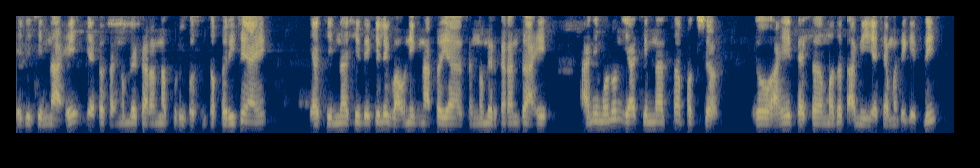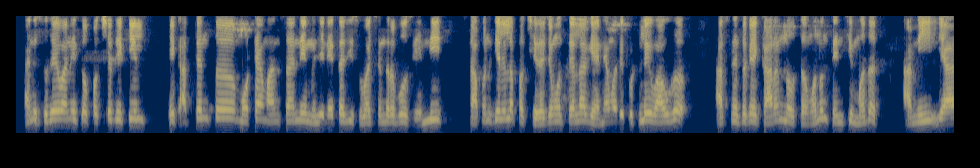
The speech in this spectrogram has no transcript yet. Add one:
हे जे चिन्ह आहे याचा संगमनेरकरांना पूर्वीपासूनचा परिचय आहे. या चिन्हाशी देखील एक भावनिक नातं या संगमनेरकरांचं आहे. आणि म्हणून या चिन्हाचा पक्ष जो आहे त्याचं मदत आम्ही याच्यामध्ये घेतली. आणि सुदैवाने तो पक्ष देखील एक अत्यंत मोठ्या माणसाने म्हणजे नेताजी सुभाषचंद्र बोस यांनी स्थापन केलेला पक्ष. त्याच्यामुळे त्याला घेण्यामध्ये कुठलंही वावग असण्याचं काही कारण नव्हतं. म्हणून त्यांची मदत आम्ही या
